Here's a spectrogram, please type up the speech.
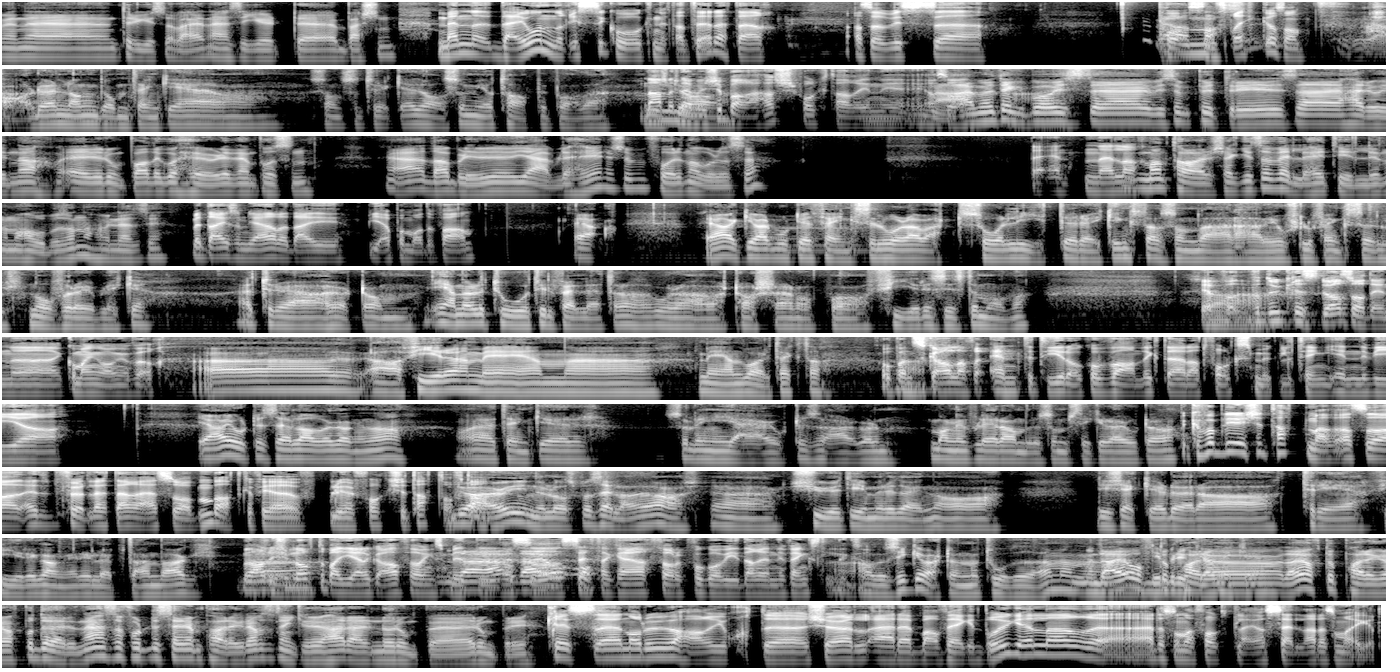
Men eh, den tryggeste veien er sikkert eh, bæsjen. Men det er jo en risiko knytta til dette her. Altså hvis eh, posen ja, sprekker og sånt. Har du en lang dom, tenker jeg, og sånn, så tror jeg ikke du har så mye å tape på det. Nei, men det er vel ikke bare hasj folk tar inn i altså, Nei, men tenk på hvis, eh, hvis de putter i seg heroin da, eller rumpa, det går høl i den posen. Ja, Da blir du jævlig høy, eller så får du en overdose. Det er enten eller. Man tar seg ikke så veldig høytidelig når man holder på sånn, vil jeg si. Men de som gjør det, de gir på en måte faen. Ja. Jeg har ikke vært borti et fengsel hvor det har vært så lite røykings da, som det er her i Oslo fengsel nå for øyeblikket. Jeg tror jeg har hørt om én eller to tilfeldigheter da, hvor det har vært hasj her nå på fire siste måneder. Ja, for, for du Chris, du har sittet inne hvor mange ganger før? Uh, ja, fire med en, uh, med en varetekt, da. Og på en skala fra én til ti, hvor vanlig det er at folk smugler ting inn via Jeg har gjort det selv alle gangene, og jeg tenker så lenge jeg har gjort det, så er det vel mange flere andre som sikkert har gjort det. Men Hvorfor blir det ikke tatt mer? Altså, jeg føler dette er så åpenbart. Hvorfor blir folk ikke tatt ofte? Du er jo innelåst på cella ja. eh, 20 timer i døgnet, og de sjekker døra tre-fire ganger i løpet av en dag. Men Har de ikke lov til å bare gi dere avføringsmiddel Det er- og det er så sette dere her før dere får gå videre inn i fengsel? Det liksom? hadde sikkert vært en metode, det, men, Men det er jo ofte, de bruker para, den ikke. det er jo ofte paragraf på dørene. Så fort du ser en paragraf, så tenker du her er det noe rumpe, rumper i. Chris, eh, når du har gjort det sjøl, er det bare for eget bruk, eller eh, er det sånn at folk pleier å selge det som regel?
